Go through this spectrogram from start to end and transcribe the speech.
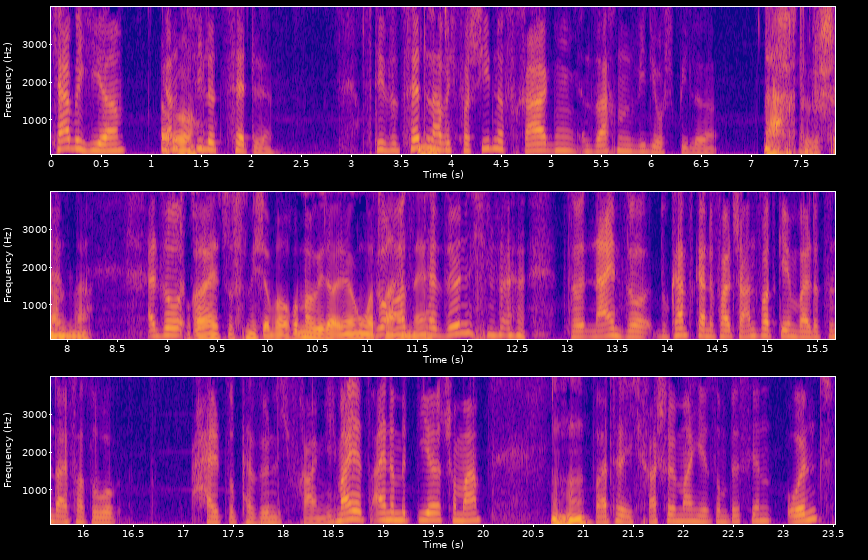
Ich habe hier ganz oh. viele Zettel. Auf diese Zettel hm. habe ich verschiedene Fragen in Sachen Videospiele. Ach du Schande. Also, du reizest mich aber auch immer wieder irgendwas so rein, aus ne? persönlichen, so, nein, so, du kannst keine falsche Antwort geben, weil das sind einfach so, halt so persönliche Fragen. Ich mache jetzt eine mit dir schon mal. Mhm. Warte, ich raschel mal hier so ein bisschen. Und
